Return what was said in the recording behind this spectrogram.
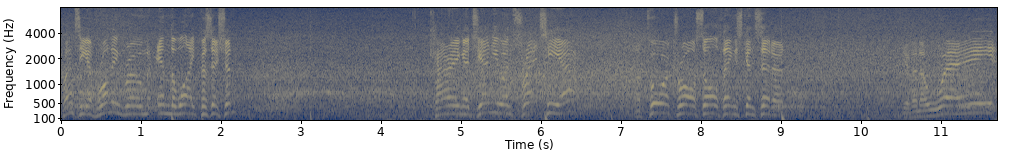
Plenty of running room in the wide position. Carrying a genuine threat here. A poor cross, all things considered. Given away.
